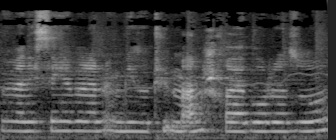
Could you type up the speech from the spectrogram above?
wenn ich Single bin, dann irgendwie so Typen anschreibe oder so.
